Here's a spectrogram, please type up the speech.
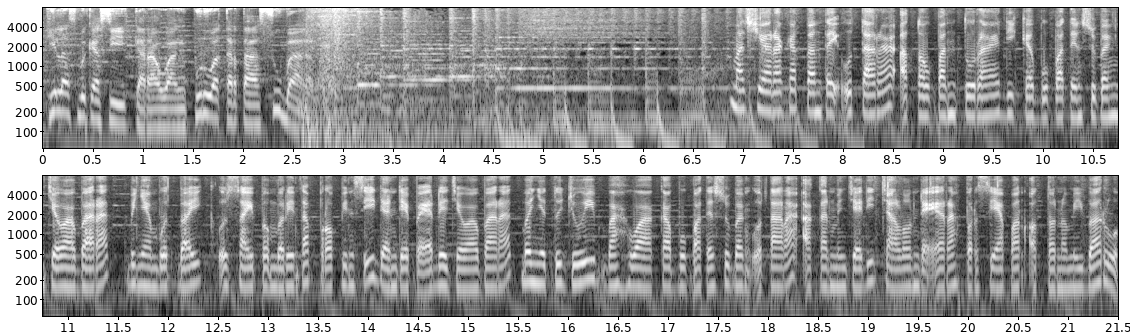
Kilas Bekasi, Karawang, Purwakarta, Subang. Masyarakat Pantai Utara atau Pantura di Kabupaten Subang, Jawa Barat menyambut baik usai pemerintah provinsi dan DPRD Jawa Barat menyetujui bahwa Kabupaten Subang Utara akan menjadi calon daerah persiapan otonomi baru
